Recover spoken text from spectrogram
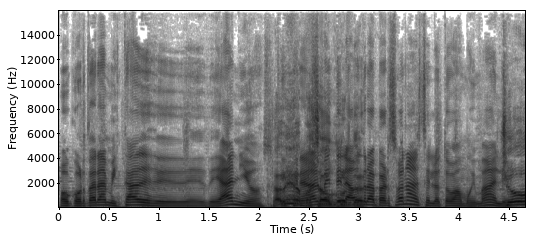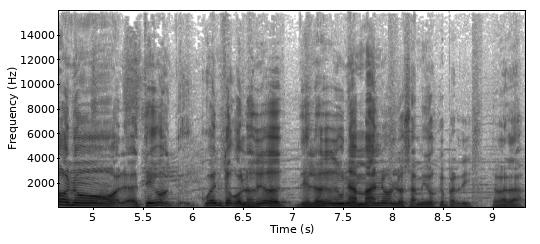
O cortar amistades de, de- de años. Que generalmente la otra persona se lo toma muy mal. ¿eh? Yo no tengo cuento con los dedos de los dedos de una mano los amigos que perdí, de verdad.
